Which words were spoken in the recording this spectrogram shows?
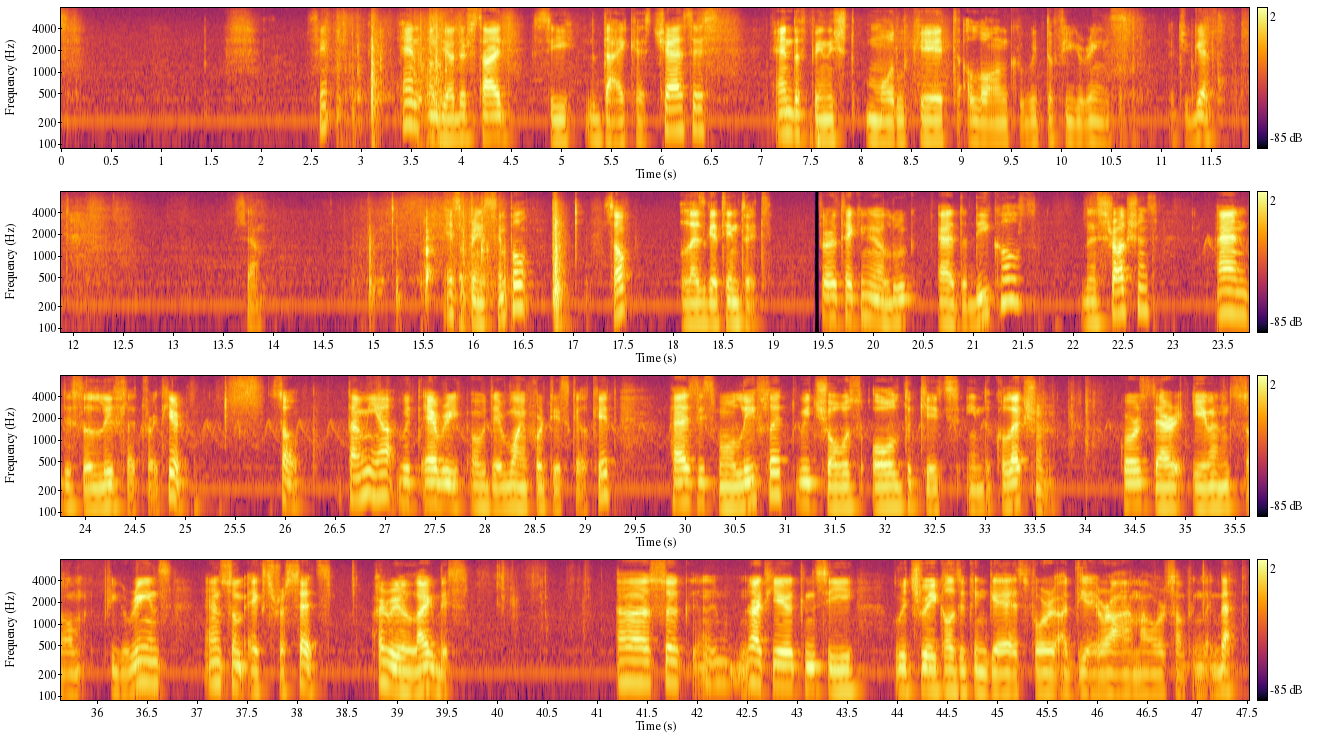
See? And on the other side see the die-cast chassis and the finished model kit along with the figurines that you get. So it's pretty simple. So let's get into it. We're taking a look at the decals, the instructions, and this leaflet right here. So, Tamiya with every of their 140 scale kit has this small leaflet which shows all the kits in the collection. Of course, there are even some figurines and some extra sets. I really like this. Uh, so right here you can see which vehicles you can get for a diorama or something like that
